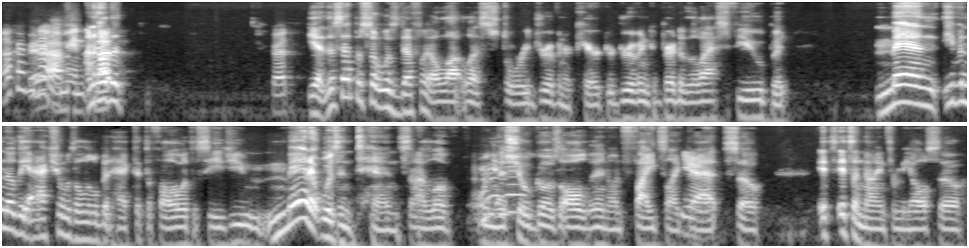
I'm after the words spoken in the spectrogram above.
Okay. Fair no, I mean, I know that- that Good. yeah, this episode was definitely a lot less story driven or character driven compared to the last few, but man, even though the action was a little bit hectic to follow with the CG, man, it was intense. And I love when the show goes all in on fights like Yeah. that. So it's it's a nine for me also.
